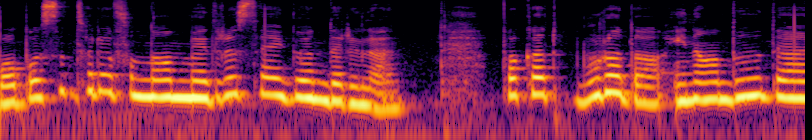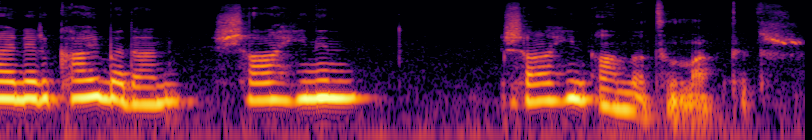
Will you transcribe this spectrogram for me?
babası tarafından medreseye gönderilen fakat burada inandığı değerleri kaybeden Şahin'in Şahin anlatılmaktadır.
